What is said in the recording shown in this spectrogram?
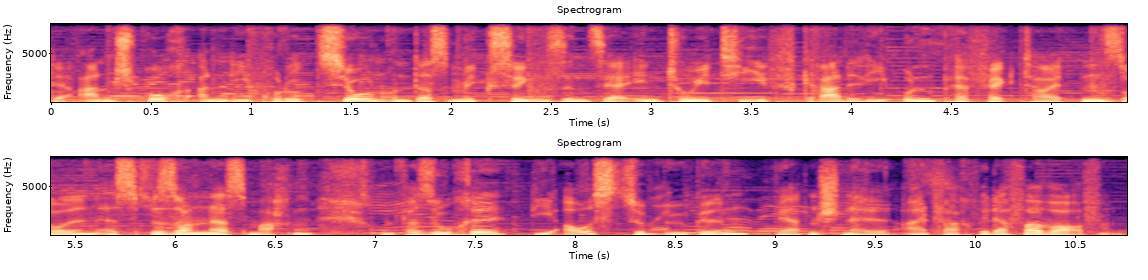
Der Anspruch an die Produktion und das Mixing sind sehr intuitiv. Gerade die Unperfektheiten sollen es besonders machen und Versuche, die auszubügeln, werden schnell einfach wieder verworfen.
